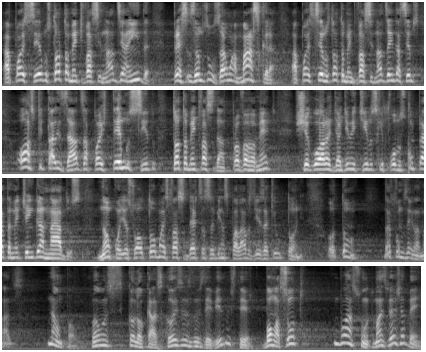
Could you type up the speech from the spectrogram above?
após sermos totalmente vacinados e ainda precisamos usar uma máscara após sermos totalmente vacinados, ainda sermos hospitalizados após termos sido totalmente vacinados. Provavelmente chegou a hora de admitirmos que fomos completamente enganados. Não conheço o autor, mas faço destas as minhas palavras, diz aqui o Tony. Ô Tom, nós fomos enganados? Não, Paulo. Vamos colocar as coisas nos devidos termos. Bom assunto? Um bom assunto, mas veja bem.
